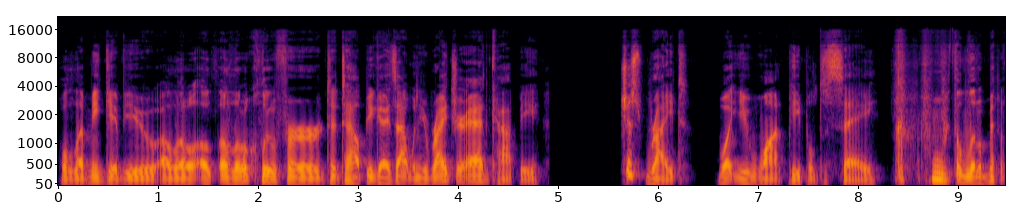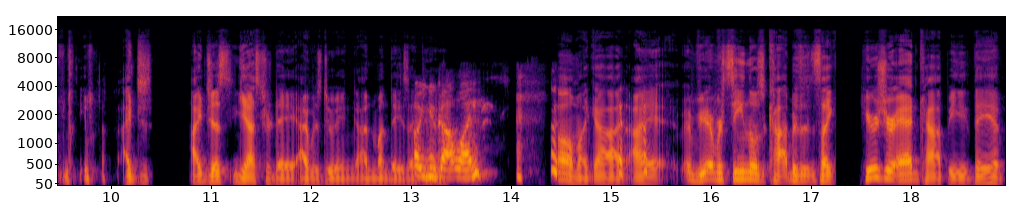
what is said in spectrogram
well let me give you a little a, a little clue for to, to help you guys out when you write your ad copy just write what you want people to say with a little bit of i just i just yesterday i was doing on mondays I oh, you got one. oh my god. I have you ever seen those copies? It's like here's your ad copy. They have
